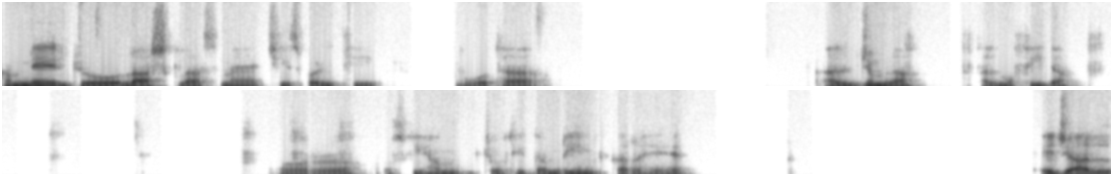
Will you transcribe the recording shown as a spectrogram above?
हमने जो लास्ट क्लास में चीज़ पढ़ी थी, वो था अलजुमला अलमुफीदा और उसकी हम चौथी तमरीन कर रहे हैं। इजअल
